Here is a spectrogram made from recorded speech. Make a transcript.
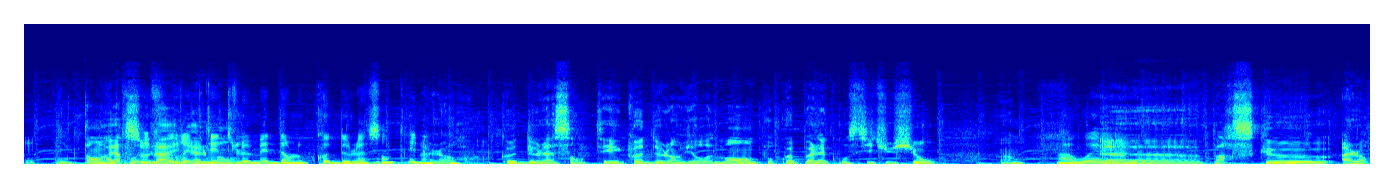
on- on tend On vers pour- il cela faudrait également. peut-être le mettre dans le code de la santé. du Alors, coup. code de la santé, code de l'environnement, pourquoi pas la Constitution hein. Ah ouais. Euh, parce que, alors,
